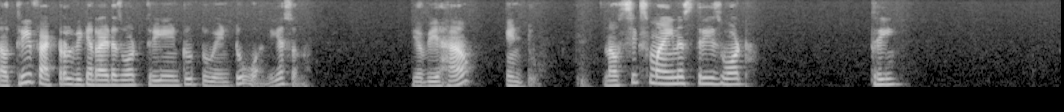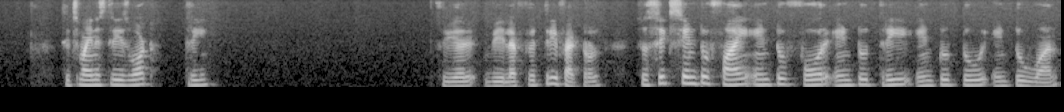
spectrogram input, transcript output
Now 3 factorial we can write as what? 3 into 2 into 1 yes or no here we have into. Now 6 minus 3 is what? 3 6 minus 3 is what? 3 so here we left with 3 factorial. So 6 into 5 into 4 into 3 into 2 into 1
